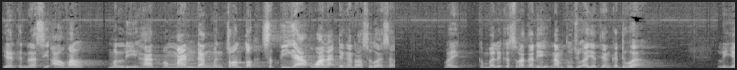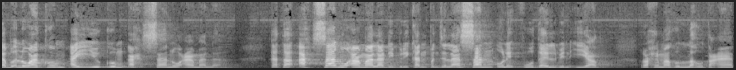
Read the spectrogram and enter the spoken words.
Yang generasi awal melihat, memandang, mencontoh, setia walak dengan Rasulullah SAW. Baik, kembali ke surat tadi 67 ayat yang kedua. Liyabluwakum ayyukum ahsanu amala. Kata ahsanu amala diberikan penjelasan oleh Fudail bin Iyad rahimahullahu taala.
